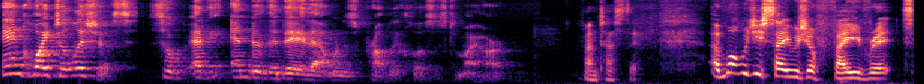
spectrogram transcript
and quite delicious. So at the end of the day, that one is probably closest to my heart. Fantastic. And what would you say was your favourite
